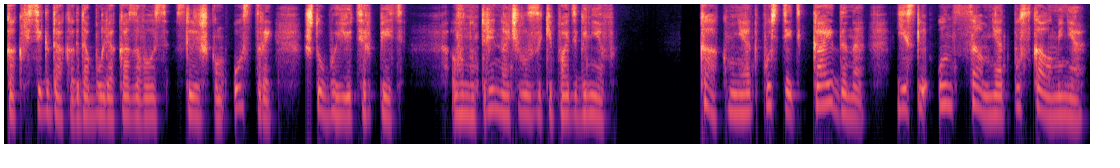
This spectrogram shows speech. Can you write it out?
Как всегда, когда боль оказывалась слишком острой, чтобы ее терпеть, внутри начал закипать гнев. Как мне отпустить Кайдена, если он сам не отпускал меня?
